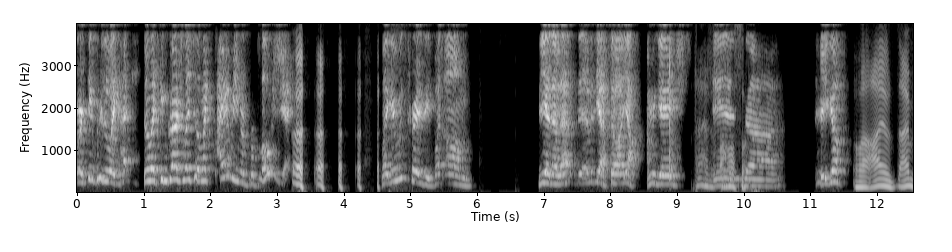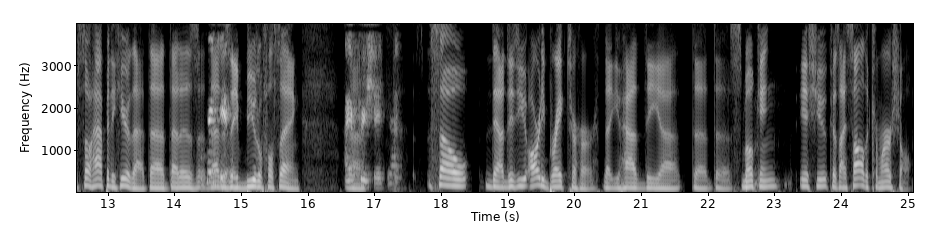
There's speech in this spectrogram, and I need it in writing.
or I think pictures like, they're like, congratulations. I'm like, I haven't even proposed yet. like it was crazy. But um, yeah, no, that, yeah. So yeah, I'm engaged. that is and awesome. uh, there you go. well, I am I'm so happy to hear that. That that is Well, that thank is a beautiful thing. I Uh, appreciate that. So now, did you already break to her that you had the uh, the the smoking issue? Because I saw the commercial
